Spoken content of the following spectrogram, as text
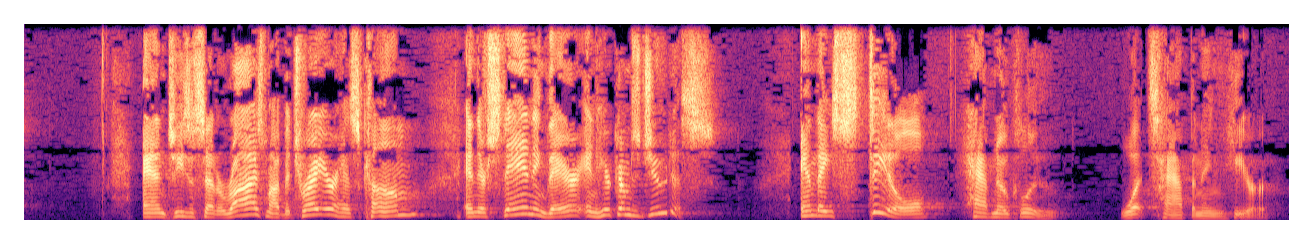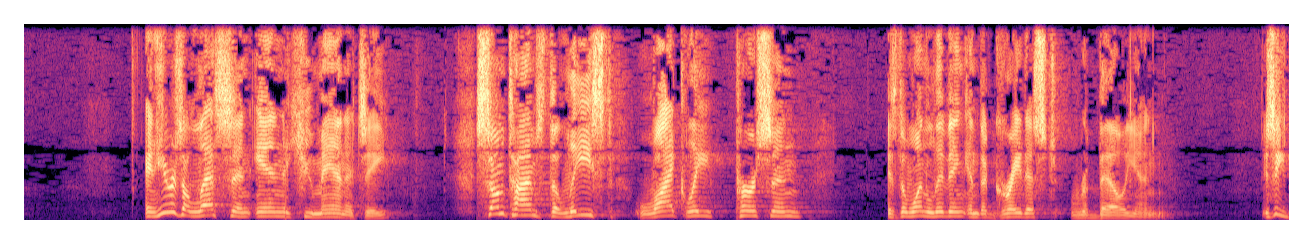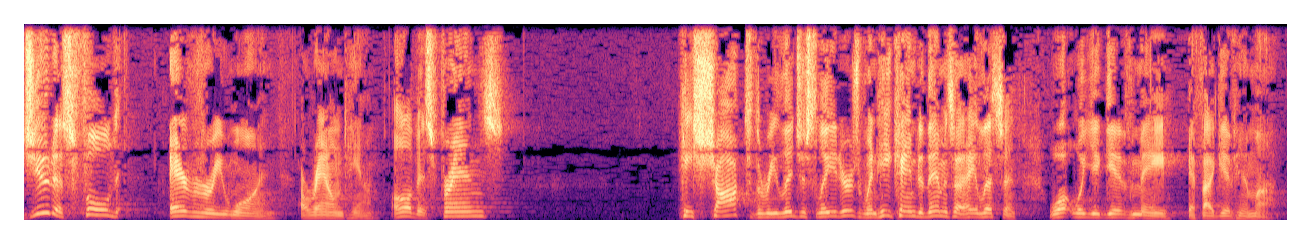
And Jesus said, Arise, my betrayer has come. And they're standing there, and here comes Judas. And they still have no clue what's happening here. And here's a lesson in humanity. Sometimes the least likely person is the one living in the greatest rebellion. You see, Judas fooled everyone around him, all of his friends. He shocked the religious leaders when he came to them and said, Hey, listen, what will you give me if I give him up?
